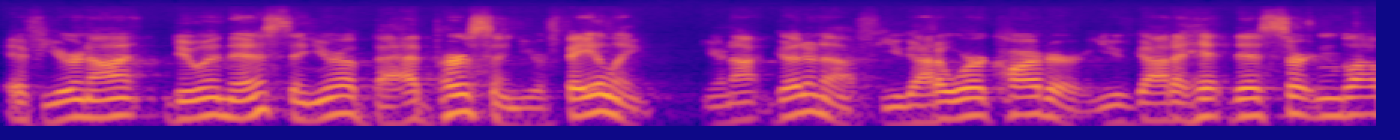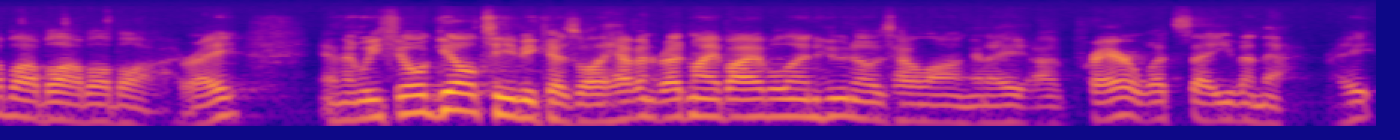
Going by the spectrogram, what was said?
if you're not doing this, then you're a bad person. You're failing. You're not good enough. You got to work harder. You've got to hit this certain blah, blah, blah, blah, blah, right? And then we feel guilty because, well, I haven't read my Bible in who knows how long. And I, uh, prayer, what's that even that, right?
